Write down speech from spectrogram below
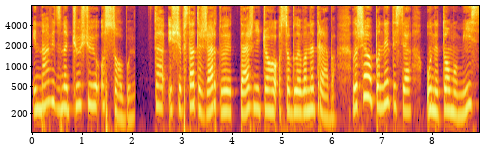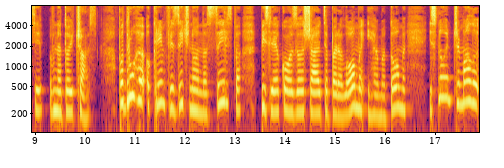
і навіть значущою особою. Та і щоб стати жертвою, теж нічого особливо не треба, лише опинитися у не тому місці в не той час. По-друге, окрім фізичного насильства, після якого залишаються переломи і гематоми, існує чимало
